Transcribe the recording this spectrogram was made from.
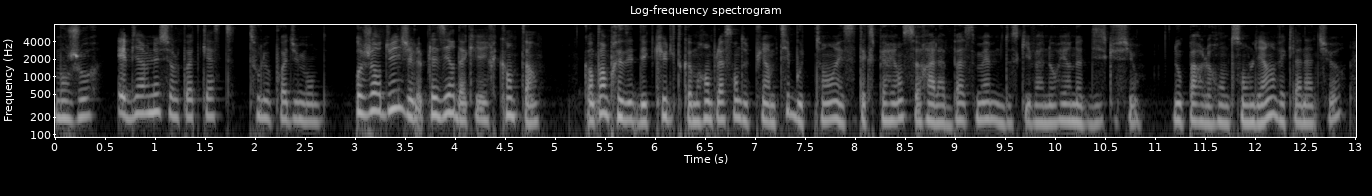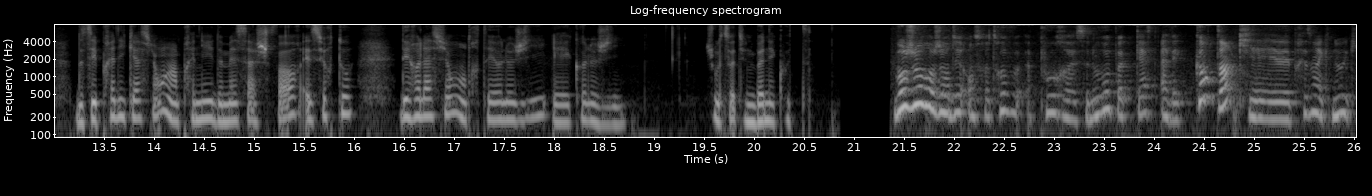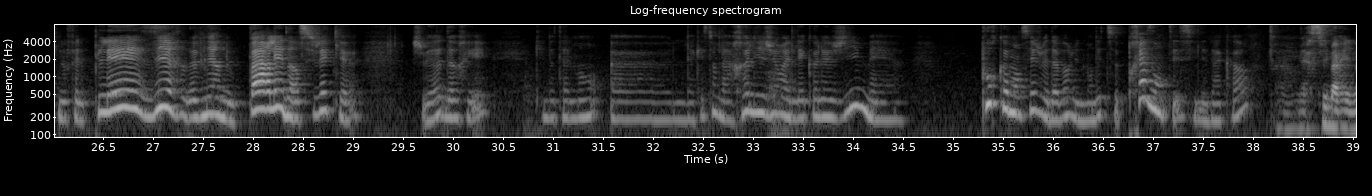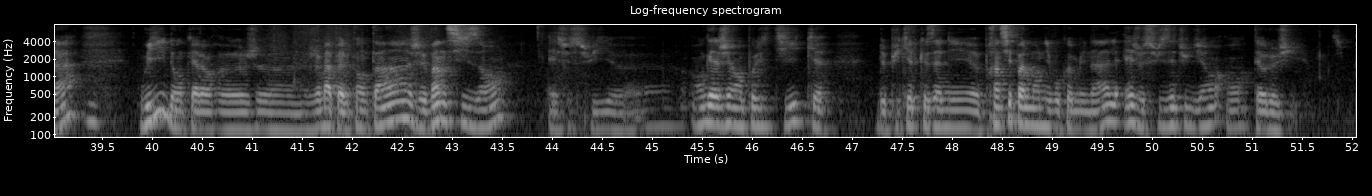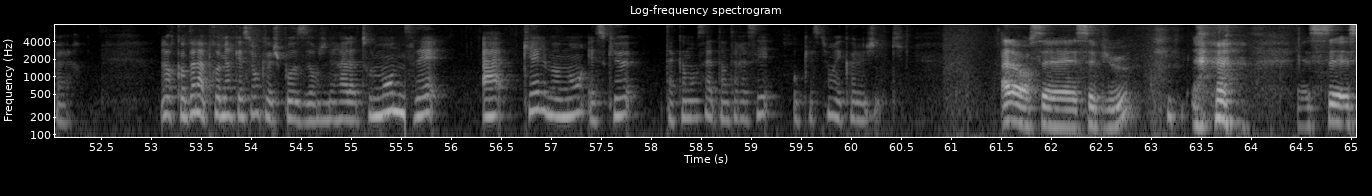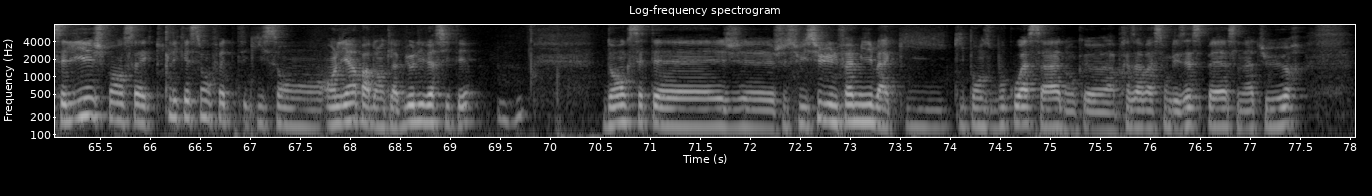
Bonjour et bienvenue sur le podcast Tout le poids du monde. Aujourd'hui, j'ai le plaisir d'accueillir Quentin. Quentin préside des cultes comme remplaçant depuis un petit bout de temps et cette expérience sera la base même de ce qui va nourrir notre discussion. Nous parlerons de son lien avec la nature, de ses prédications imprégnées de messages forts et surtout des relations entre théologie et écologie. Je vous souhaite une bonne écoute. Bonjour, aujourd'hui on se retrouve pour euh, ce nouveau podcast avec Quentin qui est présent avec nous et qui nous fait le plaisir de venir nous parler d'un sujet que je vais adorer, qui est notamment euh, la question de la religion et de l'écologie. Mais euh, pour commencer, je vais d'abord lui demander de se présenter s'il est d'accord. Merci Marina. Oui, donc alors je, je m'appelle Quentin, j'ai 26 ans et je suis engagé en politique depuis quelques années, principalement au niveau communal, et je suis étudiant en théologie. Super. Alors, Quentin, la première question que je pose en général à tout le monde, c'est à quel moment est-ce que tu as commencé à t'intéresser aux questions écologiques Alors, c'est vieux. c'est lié, je pense, avec toutes les questions en fait, qui sont en lien pardon, avec la biodiversité. Mhm. Donc, c'était, je, je, suis issu d'une famille bah, qui, qui, pense beaucoup à ça, donc euh, à la préservation des espèces, la nature.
